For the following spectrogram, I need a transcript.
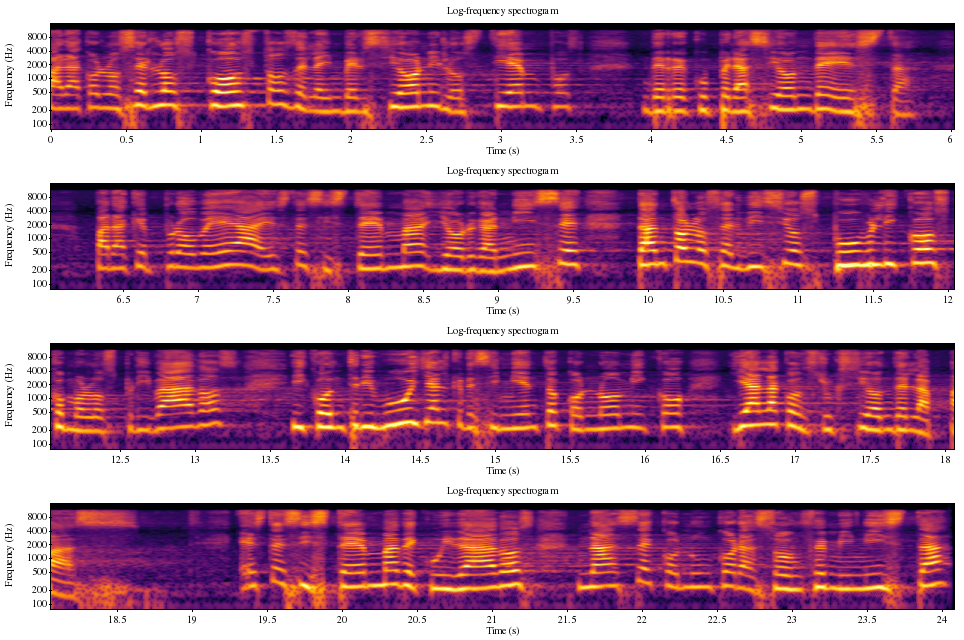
para conocer los costos de la inversión y los tiempos de recuperación de esta para que provea este sistema y organice tanto los servicios públicos como los privados y contribuya al crecimiento económico y a la construcción de la paz. Este sistema de cuidados nace con un corazón feminista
